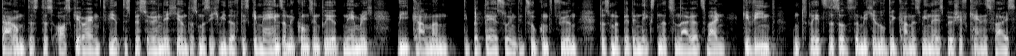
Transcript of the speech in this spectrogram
darum, dass das ausgeräumt wird, das Persönliche, und dass man sich wieder auf das Gemeinsame konzentriert, nämlich wie kann man die Partei so in die Zukunft führen, dass man bei den nächsten Nationalratswahlen gewinnt. Und letzter Satz, der Michael Ludwig kann als Wiener SPÖ-Chef keinesfalls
